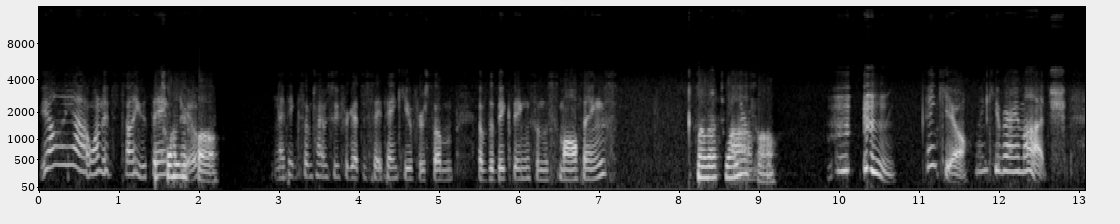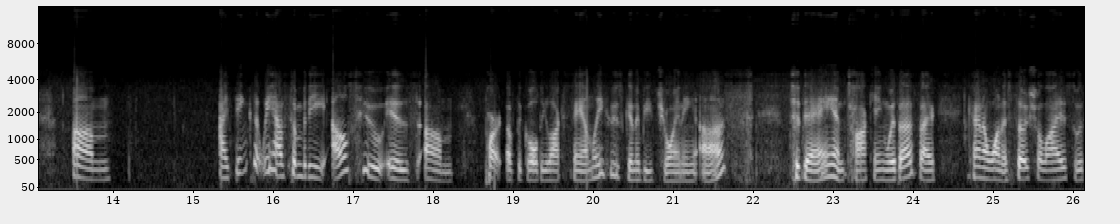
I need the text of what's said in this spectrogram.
yeah, yeah. I wanted to tell you thank That's wonderful. you. I think sometimes we forget to say thank you for some of the big things and the small things. Well, that's wonderful. Um, thank you. Thank you very much. Um, I think that we have somebody else who is um, part of the Goldilocks family who's going to be joining us today and talking with us. I kind of want to socialize with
